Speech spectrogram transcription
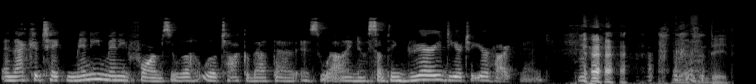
And that could take many, many forms, and we'll, we'll talk about that as well. I know something very dear to your heart, man. yes, indeed.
